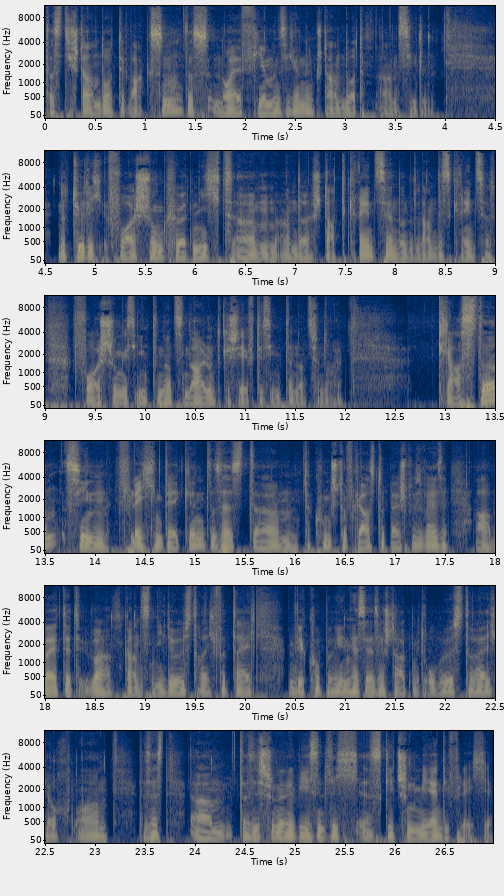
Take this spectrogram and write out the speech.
dass die Standorte wachsen, dass neue Firmen sich an dem Standort ansiedeln. Natürlich, Forschung hört nicht ähm, an der Stadtgrenze, an der Landesgrenze. Forschung ist international und Geschäft ist international. Cluster sind flächendeckend, das heißt, ähm, der Kunststoffcluster beispielsweise arbeitet über ganz Niederösterreich verteilt. Wir kooperieren hier sehr, sehr stark mit Oberösterreich auch. Ähm, das heißt, ähm, das ist schon eine wesentlich, es geht schon mehr in die Fläche.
